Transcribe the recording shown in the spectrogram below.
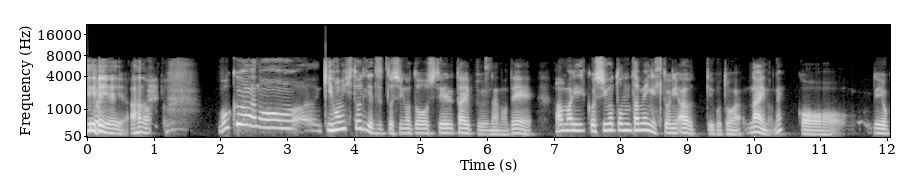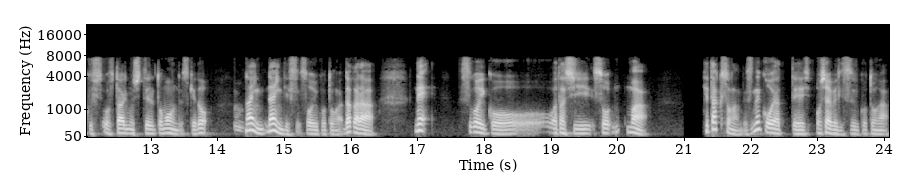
いやいやいや、あの、僕はあの、基本一人でずっと仕事をしているタイプなので、あんまりこう仕事のために人に会うっていうことがないのね。こう、で、よくお二人も知ってると思うんですけどうん、ない、ないんです、そういうことが。だから、ね、すごいこう、私、そう、まあ、下手くそなんですね、こうやっておしゃべりすることが。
